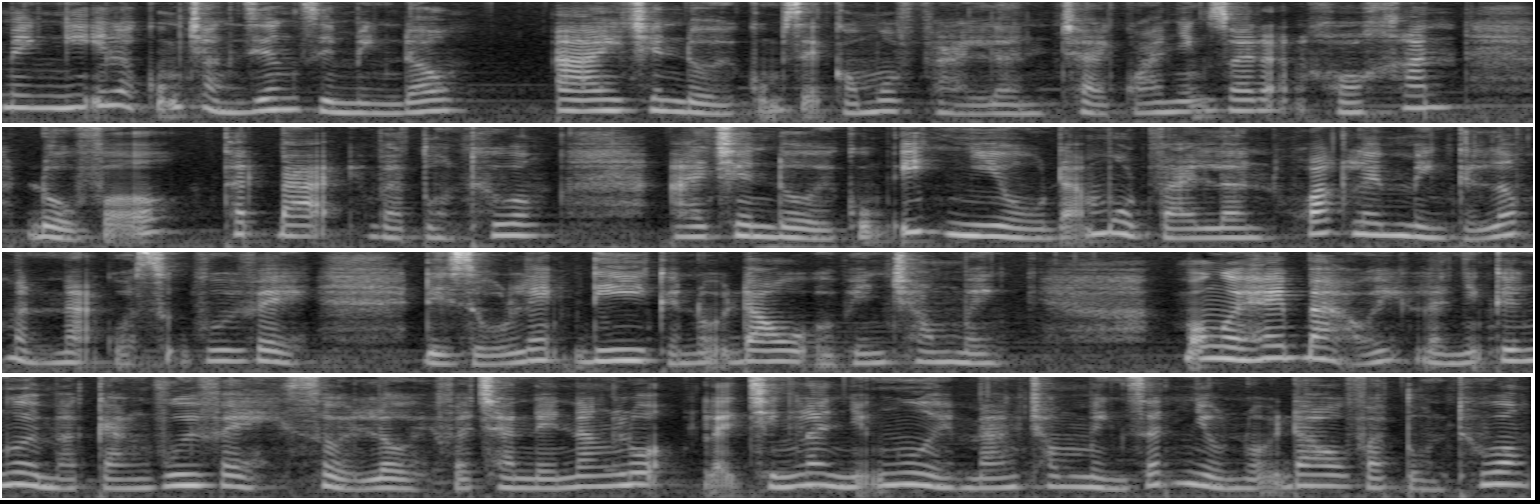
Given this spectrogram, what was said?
Mình nghĩ là cũng chẳng riêng gì mình đâu ai trên đời cũng sẽ có một vài lần trải qua những giai đoạn khó khăn, đổ vỡ, thất bại và tổn thương. Ai trên đời cũng ít nhiều đã một vài lần khoác lên mình cái lớp mặt nạ của sự vui vẻ để giấu lẹm đi cái nỗi đau ở bên trong mình. Mọi người hay bảo ấy là những cái người mà càng vui vẻ, sởi lời và tràn đầy năng lượng lại chính là những người mang trong mình rất nhiều nỗi đau và tổn thương.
